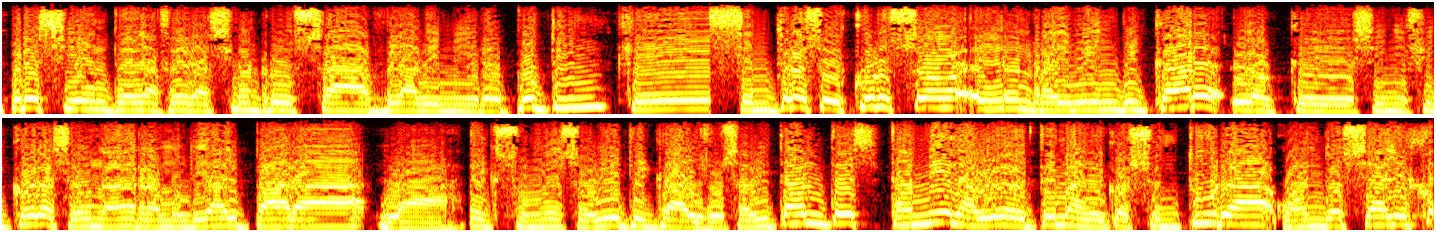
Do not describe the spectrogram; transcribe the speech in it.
presidente de la Federación Rusa, Vladimir Putin, que centró su discurso en reivindicar lo que significó la Segunda Guerra Mundial para la ex Unión Soviética y sus habitantes. También habló de temas de coyuntura. Cuando se alejó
